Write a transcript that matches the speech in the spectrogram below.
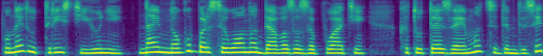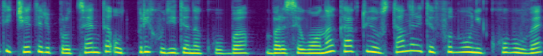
поне до 30 юни. Най-много Барселона дава за заплати, като те заемат 74% от приходите на клуба. Барселона, както и останалите футболни клубове,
